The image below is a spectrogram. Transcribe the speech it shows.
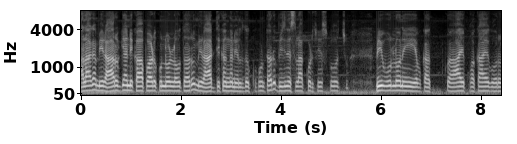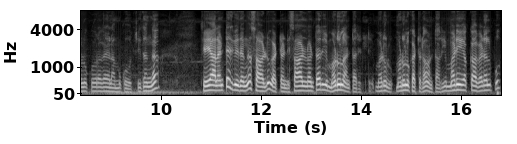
అలాగా మీరు ఆరోగ్యాన్ని కాపాడుకున్న వాళ్ళు అవుతారు మీరు ఆర్థికంగా నిలదొక్కుంటారు బిజినెస్ లాగా కూడా చేసుకోవచ్చు. మీ ఊర్లోని ఒక కాయ కాయగూరలు కూరగాయలు అమ్ముకోవచ్చు. విధంగా చేయాలంటే ఈ విధంగా సాళ్ళు కట్టండి. సాళ్ళు అంటారు ఈ మడులు అంటారు ఇట్లా. మడులు మడులు కట్టడం అంటారు. ఈ మడి యొక్క వెడల్పు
